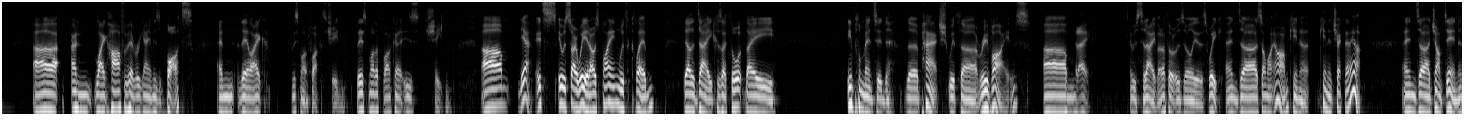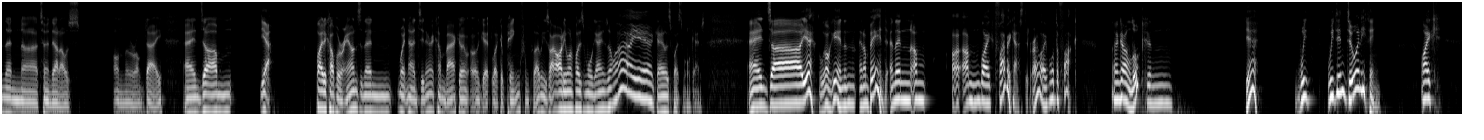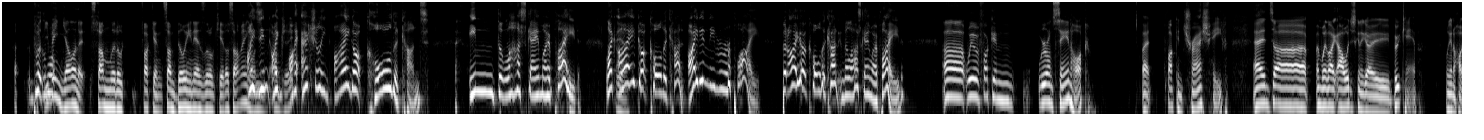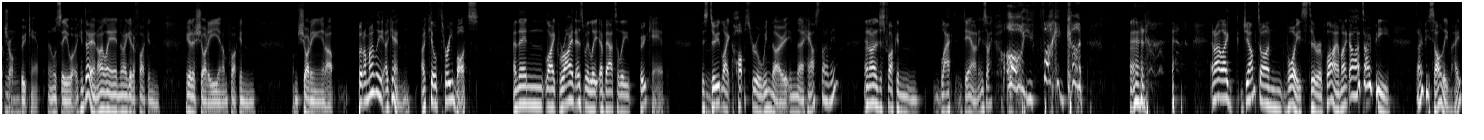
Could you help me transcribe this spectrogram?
Uh, and like half of every game is bots. And they're like, this motherfucker's cheating. This motherfucker is cheating. Um, yeah, it's it was so weird. I was playing with Kleb the other day because I thought they implemented the patch with uh, revives. Um, Today. it was today, but I thought it was earlier this week. And uh, so I'm like, oh, I'm keen to keen to check that out, and uh, jumped in, and then uh, turned out I was on the wrong day, and um, yeah, played a couple of rounds, and then went and had dinner. and come back, I, I get like a ping from Kleb, and he's like, oh, do you want to play some more games? I'm like, oh yeah, okay, let's play some more games. And uh, yeah, log in, and, and I'm banned, and then I'm I- I'm like flabbergasted, right? Like, what the fuck? I go and look, and yeah, we we didn't do anything. Like, but You've what- been yelling at some little fucking some billionaire's little kid or something. I didn't. I, I actually I got called a cunt in the last game I played. Like Yeah. I got called a cunt. I didn't even reply, but I got called a cunt in the last game I played. Uh, we were fucking. We were on Sanhok at fucking trash heap, and uh, and we're like, oh, we're just gonna go boot camp. We're gonna hot drop boot camp, and we'll see what we can do. And I land, and I get a fucking, I get a shotty, and I'm fucking, I'm shotting it up. But I'm only again, I killed three bots, and then like right as we're le- about to leave boot camp, this hmm. dude like hops through a window in the house that I'm in, and I just fucking blapped him down. He's like, "Oh, you fucking cunt!" And and I like jumped on voice to reply. I'm like, "Oh, don't be, don't be salty, mate."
